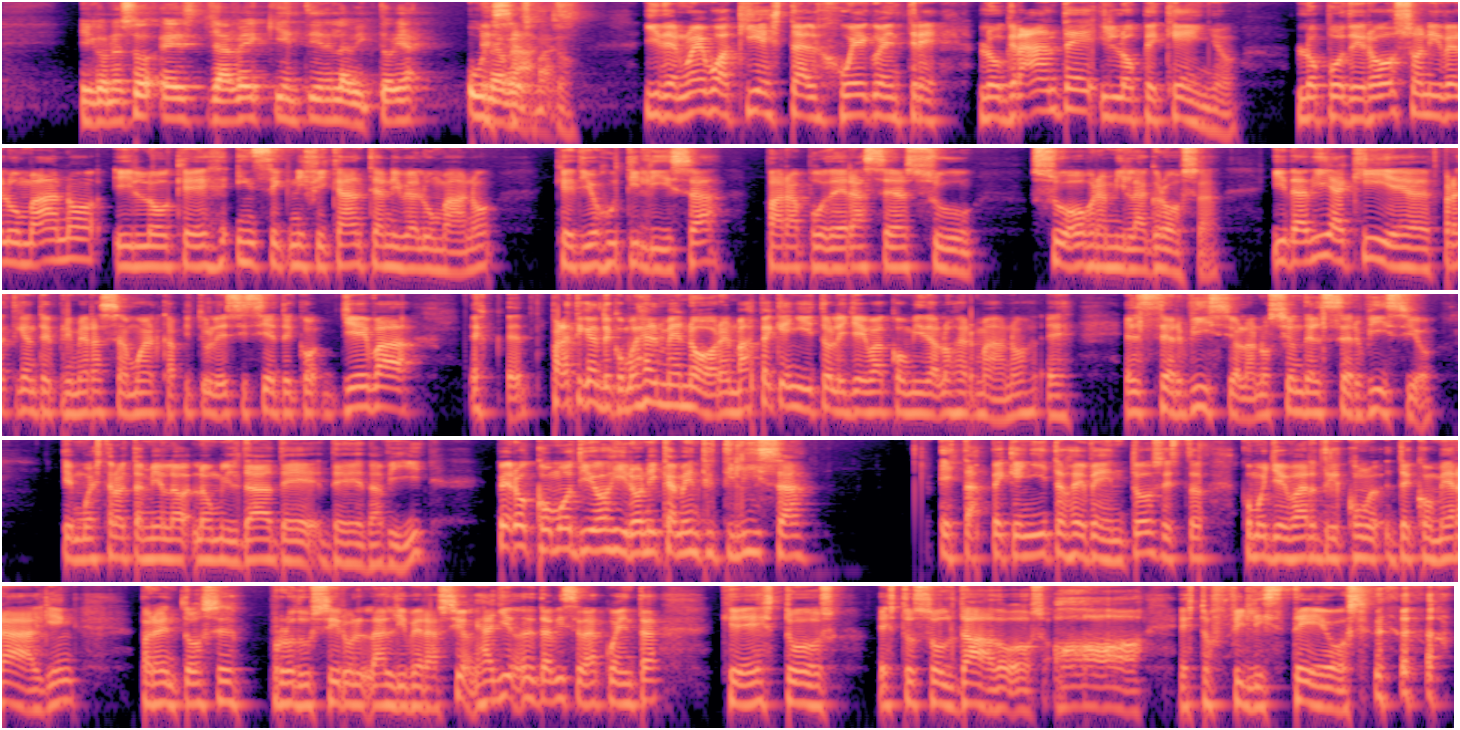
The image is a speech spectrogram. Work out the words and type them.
Y con eso es, ya ve quién tiene la victoria una vez más. Y de nuevo aquí está el juego entre lo grande y lo pequeño, lo poderoso a nivel humano y lo que es insignificante a nivel humano, que Dios utiliza para poder hacer su, su obra milagrosa. Y David aquí, eh, prácticamente 1 Samuel capítulo 17, lleva, eh, prácticamente como es el menor, el más pequeñito, le lleva comida a los hermanos. el servicio, la noción del servicio, que muestra también la, humildad de, David. Pero como Dios irónicamente utiliza estos pequeñitos eventos, esto, como llevar de, comer a alguien, para entonces producir la liberación. Es allí donde David se da cuenta que estos estos soldados, oh, estos filisteos.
